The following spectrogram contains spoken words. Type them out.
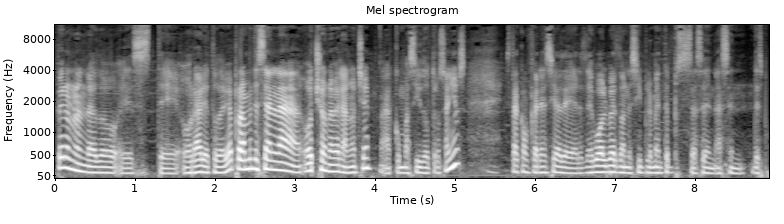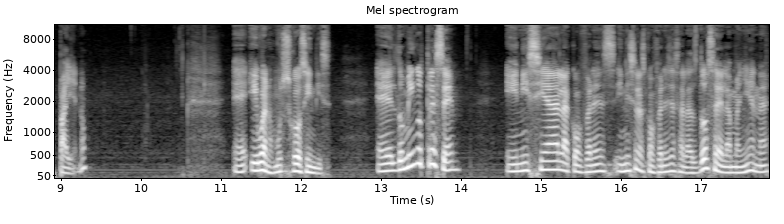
pero no han dado este horario todavía. Probablemente sean las 8 o 9 de la noche, como ha sido otros años. Esta conferencia de Devolver donde simplemente pues se hacen, hacen despapalle, ¿no? Eh, y bueno, muchos juegos indies. El domingo 13 inicia la conferencia, inician las conferencias a las 12 de la mañana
